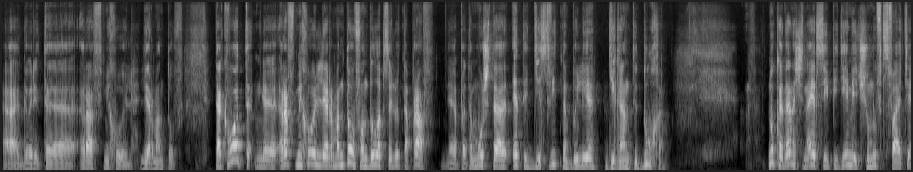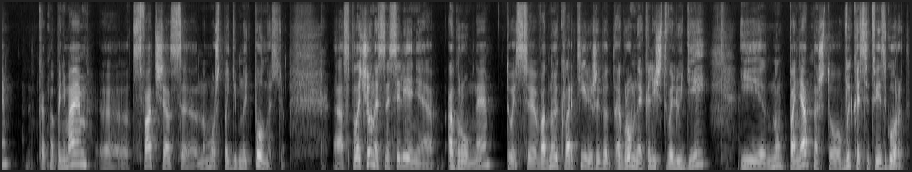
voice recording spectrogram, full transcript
э, говорит Раф Михоэль Лермонтов. Так вот, Раф Михоэль Лермонтов, он был абсолютно прав, потому что это действительно были гиганты духа. Ну, когда начинается эпидемия чумы в Цфате, как мы понимаем, Цфат сейчас ну, может погибнуть полностью. Сплоченность населения огромная, то есть э, в одной квартире живет огромное количество людей, и, ну, понятно, что выкосит весь город.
